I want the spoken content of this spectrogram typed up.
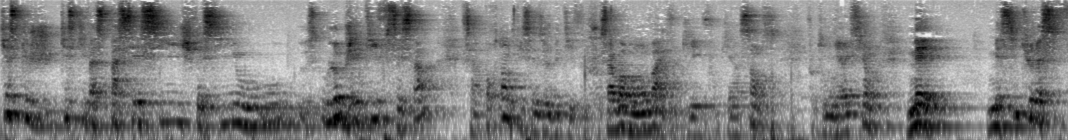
qu'est-ce, que qu'est-ce qui va se passer si je fais ci, ou, l'objectif c'est ça, c'est important de fixer des objectifs. Il faut savoir où on va, il faut qu'il y ait, faut qu'il y ait un sens, il faut qu'il y ait une direction. Mais, mais si tu restes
